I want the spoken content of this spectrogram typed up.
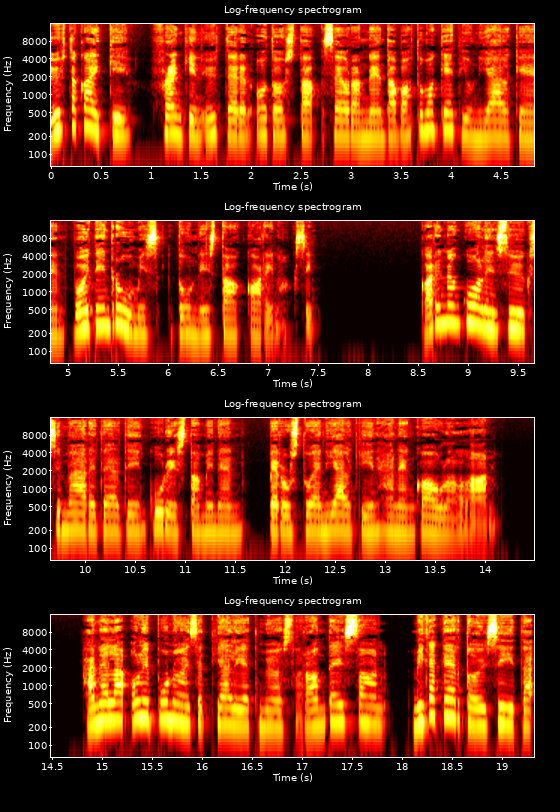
Yhtä kaikki Frankin yhteydenotosta seuranneen tapahtumaketjun jälkeen voitiin ruumis tunnistaa Karinaksi. Karinan kuolin syyksi määriteltiin kuristaminen perustuen jälkiin hänen kaulallaan. Hänellä oli punaiset jäljet myös ranteissaan, mikä kertoi siitä,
